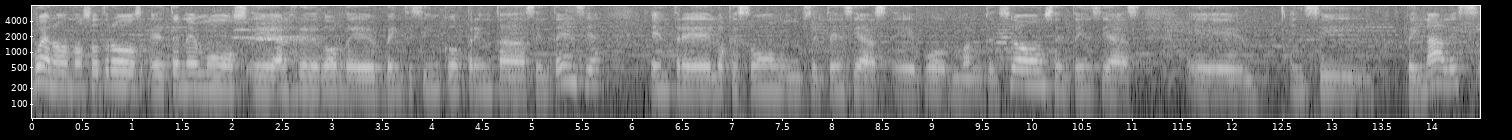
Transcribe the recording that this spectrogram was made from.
Bueno, nosotros eh, tenemos eh, alrededor de 25, 30 sentencias, entre lo que son sentencias eh, por manutención, sentencias en sí penales,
